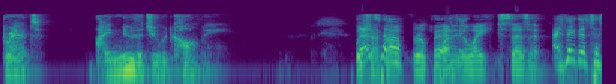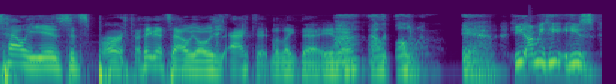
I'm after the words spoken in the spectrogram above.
Brent, I knew that you would call me. Which That's I thought how- was really funny think- the way he says it. I think that's just how he is since birth. I think that's how he always acted like that. You know. I'm Alec Baldwin, and he, I mean, he, he's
